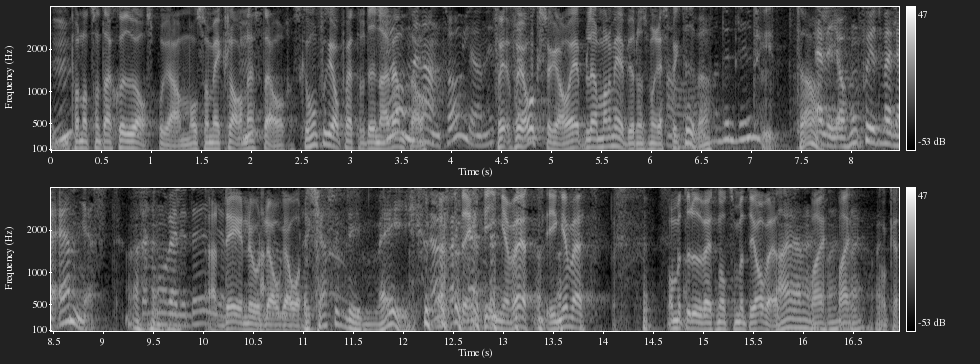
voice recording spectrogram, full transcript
Mm. på något sånt där sjuårsprogram och som är klar nästa år. Ska hon få gå på ett av dina Ja, event men då? antagligen. Får, får jag också gå? Blir man medbjuden som respektive? Ja, det blir man. Titta. Eller ja, hon får ju välja en gäst. Och sen om hon väljer dig. Ja, det är nog låga Det odds. kanske blir mig. Det är ingen vet, ingen vet. Om inte du vet något som inte jag vet. Nej, nej, nej, nej, nej, nej. Okej.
